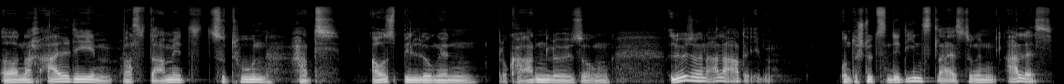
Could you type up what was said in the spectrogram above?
äh, nach all dem, was damit zu tun hat. Ausbildungen, Blockadenlösungen, Lösungen aller Art eben. Unterstützende Dienstleistungen, alles.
